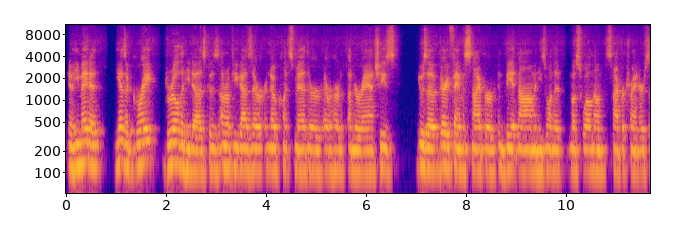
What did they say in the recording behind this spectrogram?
you know, he made a, he has a great drill that he does because I don't know if you guys ever know Clint Smith or ever heard of Thunder Ranch. He's he was a very famous sniper in Vietnam, and he's one of the most well-known sniper trainers,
